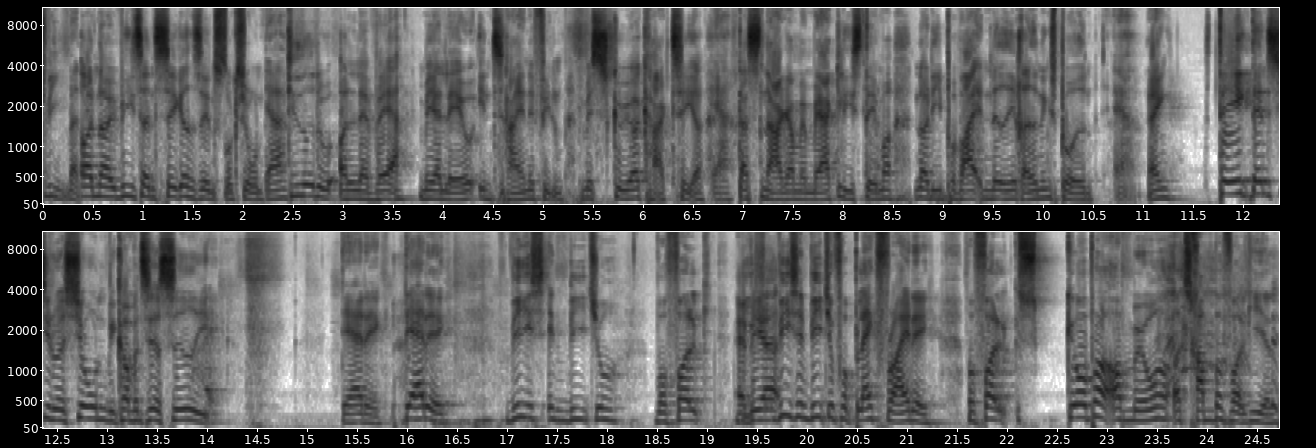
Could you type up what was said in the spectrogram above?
svin, mand. og når I viser en sikkerhedsinstruktion, ja. Ja. gider du at lade være med at lave en tegnefilm med skøre karakterer, Ja. der snakker med mærkelige stemmer, når de er på vej ned i redningsbåden. Ja. Ikke? Det er ikke den situation, vi kommer til at sidde i. Det er det ikke. Det er det ikke. Vis en video, hvor folk... Er Vis, vi er- vis en video for Black Friday, hvor folk skubber og møver og tramper folk ihjel.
